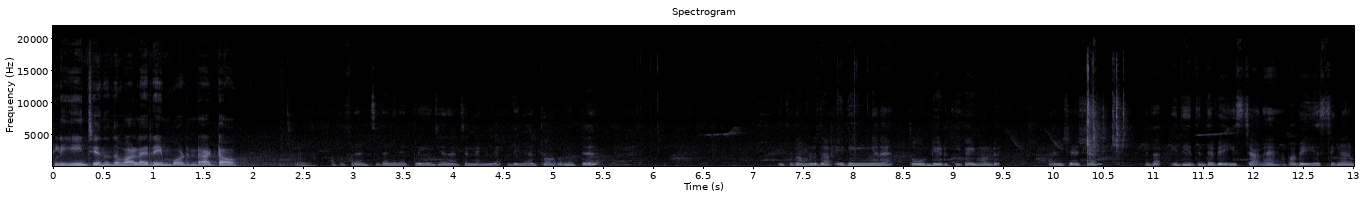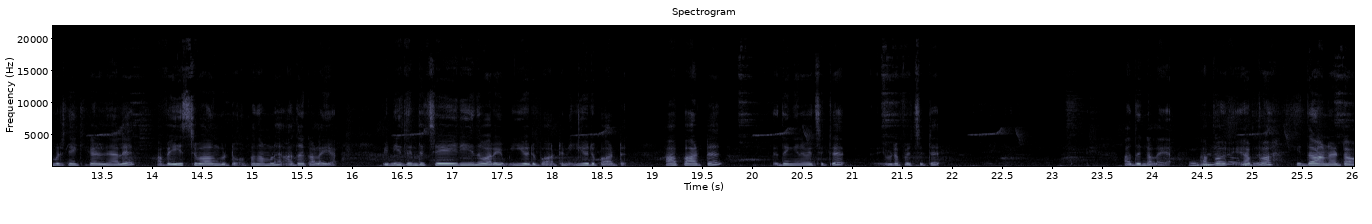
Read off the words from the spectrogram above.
ക്ലീൻ ചെയ്യുന്നത് വളരെ ഇമ്പോർട്ടന്റ് ആട്ടോ. ഫ്രണ്ട്സ് ഇതെങ്ങനെ ക്ലീൻ ചെയ്യുന്ന വെച്ചിട്ടുണ്ടെങ്കിൽ ഇതിങ്ങനെ തുറന്നിട്ട് ഇത് നമ്മളിതാ ഇതിങ്ങനെ തോണ്ടിയെടുക്കും കൈ കൊണ്ട് അതിനുശേഷം ഇതാ ഇത് ഇതിന്റെ വേസ്റ്റാണ് അപ്പോൾ വേസ്റ്റ് ഇങ്ങനെ പിടിച്ച് ഞെക്കി കഴിഞ്ഞാൽ ആ വേസ്റ്റ് ഭാഗം കിട്ടും. അപ്പോൾ നമ്മൾ അത് കളയുക പിന്നെ ഇതിന്റെ ചേരി എന്ന് പറയും ഈ ഒരു പാട്ടിന് ഈ ഒരു പാട്ട്. ആ പാട്ട് ഇതിങ്ങനെ വെച്ചിട്ട് ഇവിടെ വെച്ചിട്ട് അതും കളയാം. അപ്പോൾ അപ്പോൾ ഇതാണ് കേട്ടോ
